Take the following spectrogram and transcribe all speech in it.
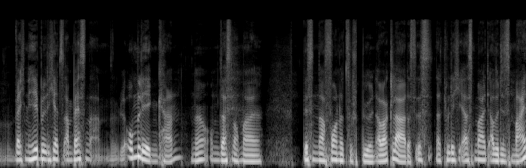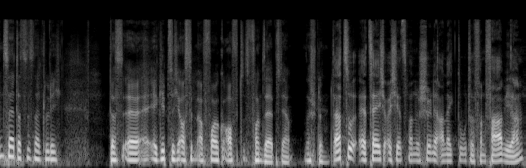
welchen Hebel ich jetzt am besten ähm, umlegen kann, ne, um das nochmal ein bisschen nach vorne zu spülen. Aber klar, das ist natürlich erstmal, also dieses Mindset, das ist natürlich das äh, ergibt sich aus dem Erfolg oft von selbst, ja. Das stimmt. Dazu erzähle ich euch jetzt mal eine schöne Anekdote von Fabian,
